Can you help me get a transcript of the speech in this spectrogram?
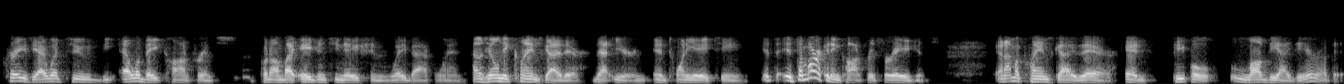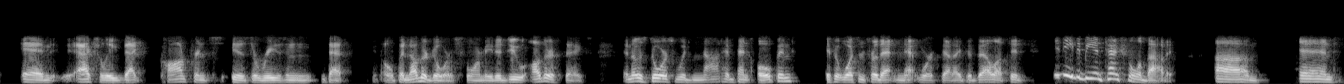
crazy. I went to the Elevate conference put on by Agency Nation way back when. I was the only claims guy there that year in, in 2018. It's, it's a marketing conference for agents, and I'm a claims guy there. And people love the idea of it. And actually, that conference is the reason that opened other doors for me to do other things. And those doors would not have been opened if it wasn't for that network that I developed. And you need to be intentional about it. Um, and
